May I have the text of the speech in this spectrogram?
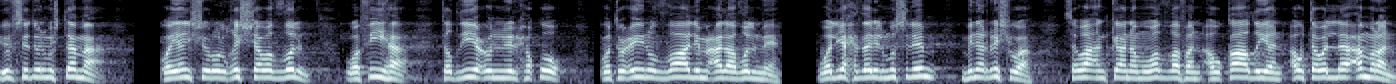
يفسد المجتمع وينشر الغش والظلم وفيها تضييع للحقوق وتعين الظالم على ظلمه وليحذر المسلم من الرشوة سواء كان موظفا أو قاضيا أو تولى امرا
